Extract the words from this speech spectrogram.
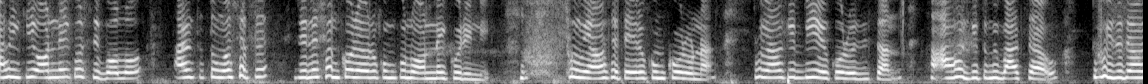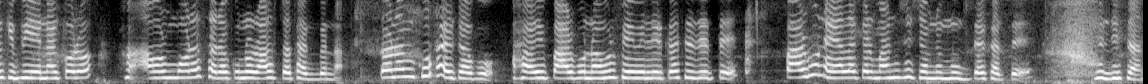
আমি কি অন্যায় করছি বলো? আমি তো তোমার সাথে রিলেশন করে ওরকম কোনো অন্যায় করিনি। তুমি আমার সাথে এরকম করো না। তুমি আমাকে বিয়ে করো জিসান। আমাকে তুমি বাঁচাও। তুমি যদি আমাকে বিয়ে না করো আমার মরা ছাড়া কোনো রাস্তা থাকবে না। কারণ আমি কোথায় যাব? আমি পারব না আমার ফ্যামিলির কাছে যেতে। পারব না এলাকার মানুষের সামনে মুখ দেখাতে। জিসান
